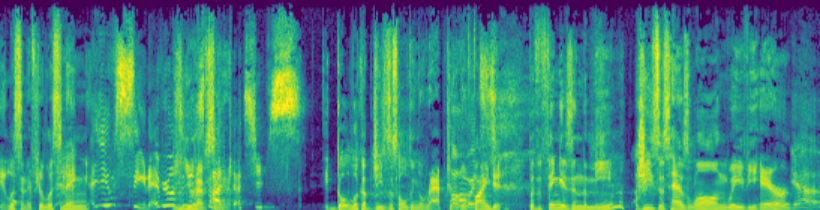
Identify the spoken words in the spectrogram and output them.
listen. If you're listening, You've seen it. If you're listening You to have this seen it. podcast, you've s- go look up Jesus holding a raptor. Oh, You'll find it. But the thing is, in the meme, Jesus has long, wavy hair. yeah,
